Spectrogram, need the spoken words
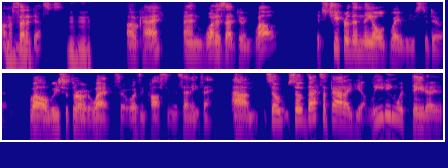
on mm-hmm. a set of disks. Mm-hmm. Okay, and what is that doing? Well, it's cheaper than the old way we used to do it well, we used to throw it away, so it wasn't costing us anything. Um, so, so that's a bad idea. Leading with data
